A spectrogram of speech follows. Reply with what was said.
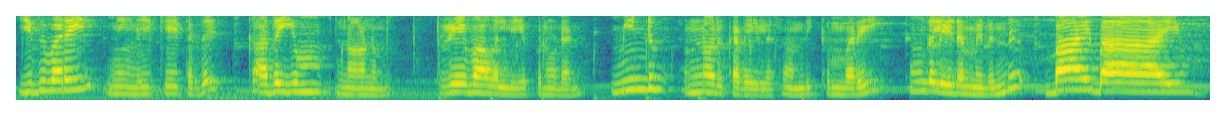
இதுவரை நீங்கள் கேட்டது கதையும் நானும் ரேவா வல்லியப்பனுடன். மீண்டும் இன்னொரு கதையில் சந்திக்கும் வரை உங்களிடமிருந்து பாய் பாய்.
